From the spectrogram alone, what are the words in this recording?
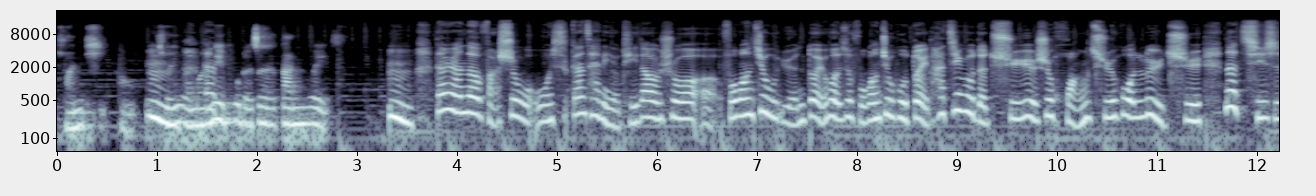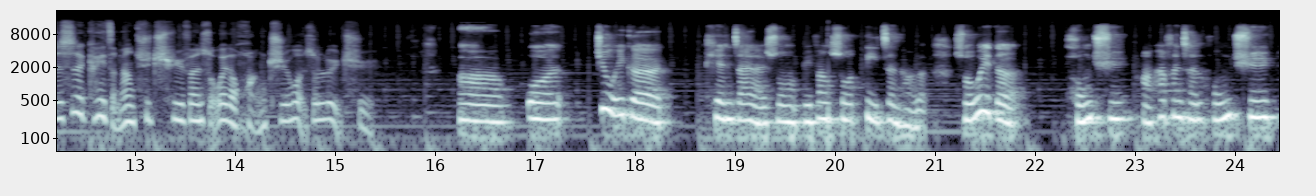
团体哈。嗯，所以我们内部的这个单位，嗯，当然呢，法师，我我是刚才你有提到说，呃，佛光救援队或者是佛光救护队，它进入的区域是黄区或绿区，那其实是可以怎么样去区分所谓的黄区或者是绿区？呃，我。就一个天灾来说，比方说地震好了，所谓的红区啊，它分成红区、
